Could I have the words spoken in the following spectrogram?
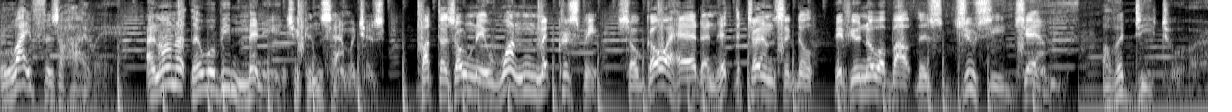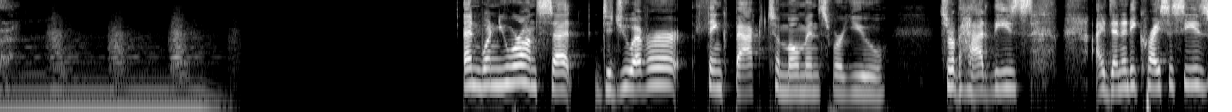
Life is a highway, and on it there will be many chicken sandwiches. But there's only one McCrispy. So go ahead and hit the turn signal if you know about this juicy gem of a detour. And when you were on set, did you ever think back to moments where you sort of had these identity crises,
